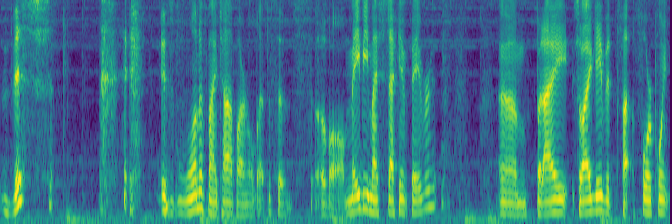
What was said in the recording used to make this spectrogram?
This is one of my top Arnold episodes of all. Maybe my second favorite. Um, but I so I gave it four point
